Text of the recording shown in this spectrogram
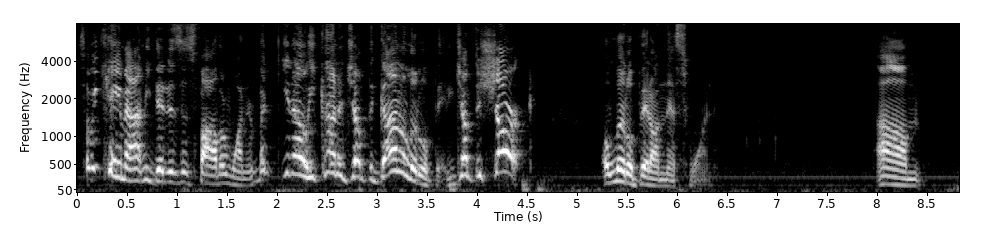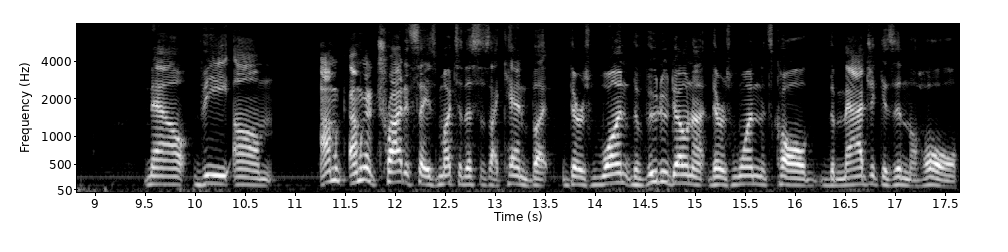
So he came out and he did as his father wanted. But you know, he kind of jumped the gun a little bit. He jumped the shark a little bit on this one. Um, now the um, I'm I'm gonna try to say as much of this as I can, but there's one the Voodoo Donut. There's one that's called "The Magic Is in the Hole."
